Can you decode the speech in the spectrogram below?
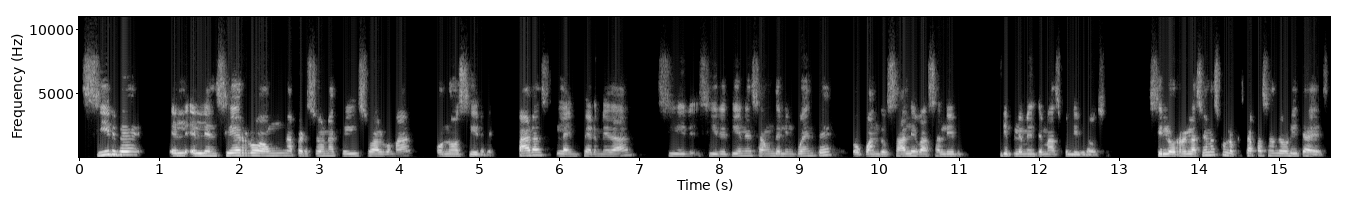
¿Sirve el, el encierro a una persona que hizo algo mal? O no sirve. Paras la enfermedad si, si detienes a un delincuente o cuando sale va a salir triplemente más peligroso. Si lo relacionas con lo que está pasando ahorita es,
